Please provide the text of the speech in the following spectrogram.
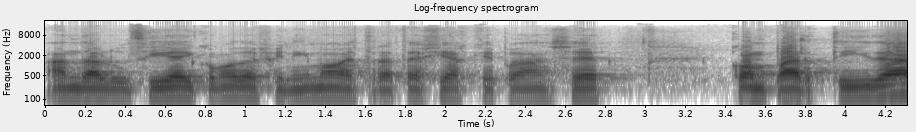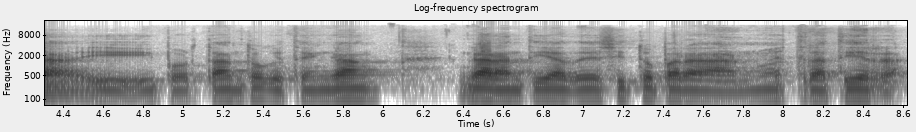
Andalucía y cómo definimos estrategias que puedan ser compartidas y por tanto que tengan garantías de éxito para nuestra tierra.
